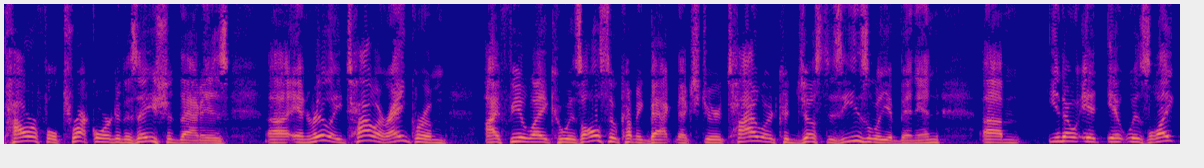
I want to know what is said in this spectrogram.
powerful truck organization that is. Uh, and really, Tyler Ankrum, I feel like, who is also coming back next year, Tyler could just as easily have been in. Um, you know, it, it was like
